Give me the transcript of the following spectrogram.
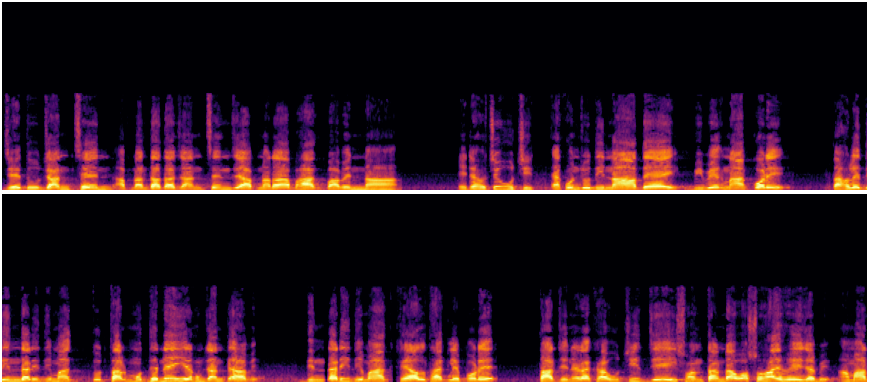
যেহেতু জানছেন, আপনার দাদা জানছেন যে আপনারা ভাগ পাবেন না। এটা হচ্ছে উচিত। এখন যদি না দেয়, বিবেক না করে, তাহলে দিনদারি দিমাগ তো তার মধ্যে নেই, এরকম জানতে হবে। দিনদারি দিমাগ খেয়াল থাকলে পরে তার জেনে রাখা উচিত যে এই সন্তানটা অসহায় হয়ে যাবে। আমার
